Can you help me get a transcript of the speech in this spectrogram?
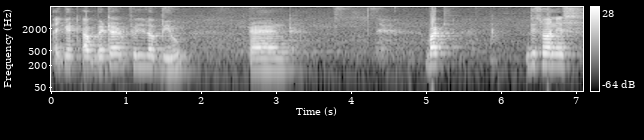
I get a better field of view and but this one is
